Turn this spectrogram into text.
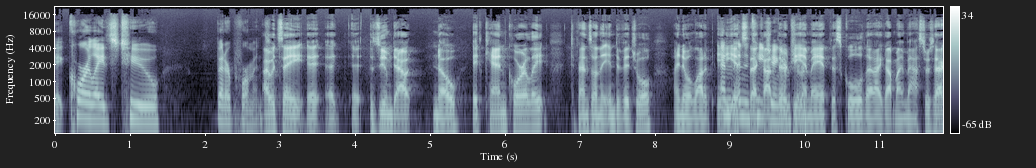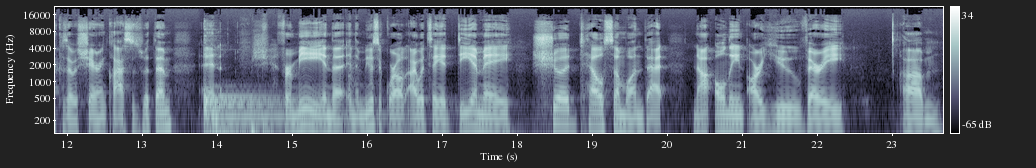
it correlates to better performance. I would say it, uh, zoomed out. No, it can correlate. Depends on the individual. I know a lot of idiots and the that got their I'm sure. DMA at the school that I got my master's at because I was sharing classes with them. And for me, in the in the music world, I would say a DMA should tell someone that not only are you very um,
